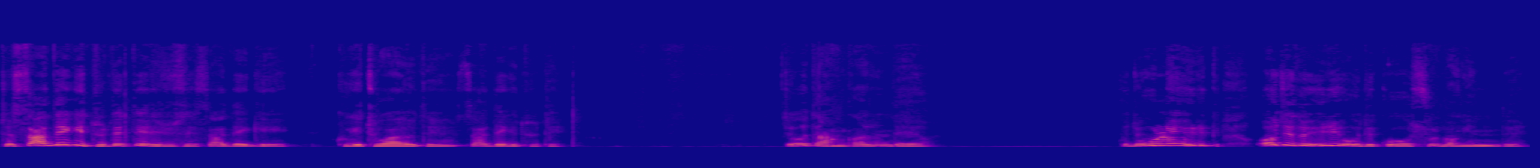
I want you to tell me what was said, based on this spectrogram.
저 싸대기 두 대 때려주세요. 싸대기. 그게 좋아요, 돼요. 싸대기 두 대. 저 어디 안 가는데요. 근데 원래 이렇게 어제도 이리 옷 입고 술방 했는데.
